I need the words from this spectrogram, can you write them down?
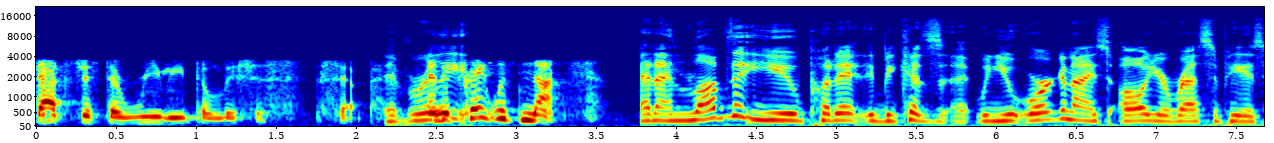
that's just a really delicious sip. It really, and it's great with nuts. And I love that you put it because uh, you organized all your recipes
